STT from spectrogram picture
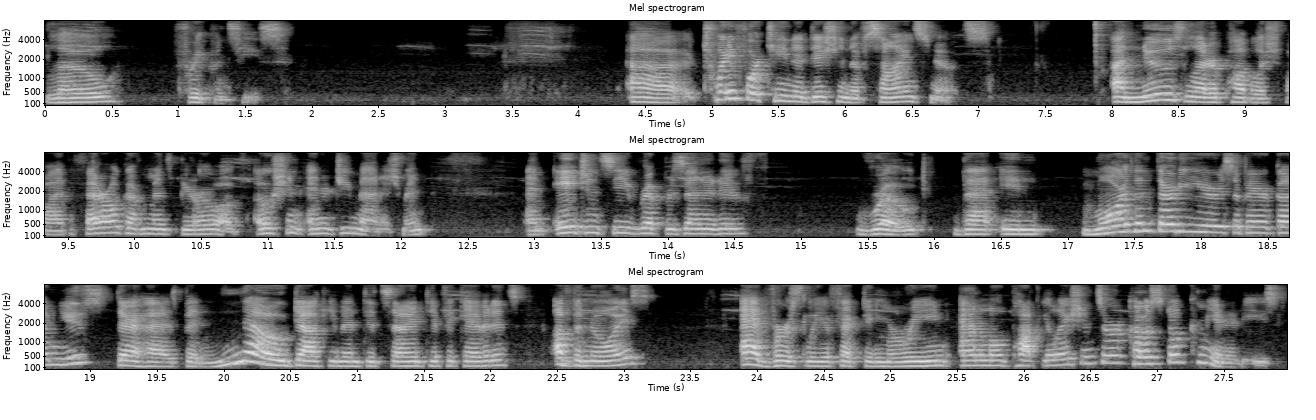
low frequencies. Uh, 2014 edition of Science Notes, a newsletter published by the federal government's Bureau of Ocean Energy Management, an agency representative wrote that in more than 30 years of air gun use, there has been no documented scientific evidence of the noise adversely affecting marine animal populations or coastal communities.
